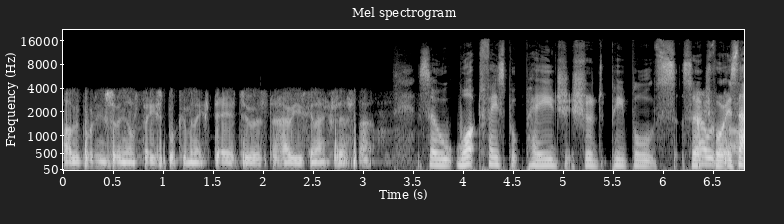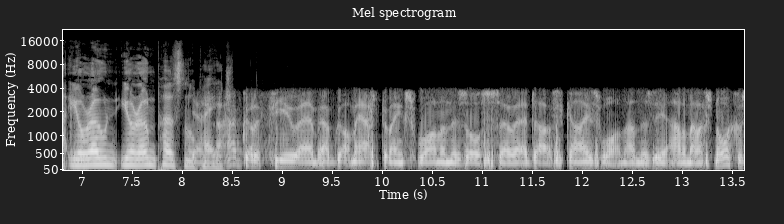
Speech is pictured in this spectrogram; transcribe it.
I'll be putting something on Facebook in the next day or two as to how you can access that. So, what Facebook page should people search for? Is that your own your own personal yes, page? I've got a few. Um, I've got my Astromanx one, and there's also a Dark Skies one, and there's the Man Astronomical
